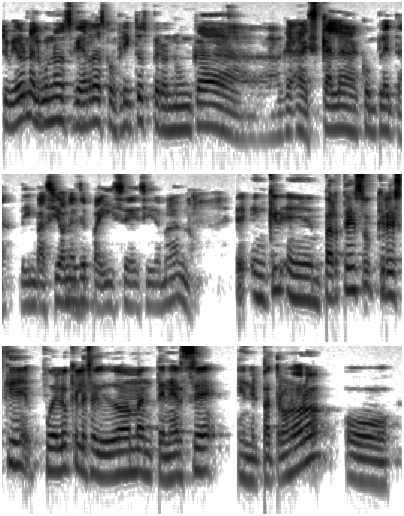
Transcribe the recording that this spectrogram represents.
tuvieron algunas guerras, conflictos, pero nunca a, a escala completa, de invasiones de países y demás, no. Eh, ¿En, en parte de eso crees que fue lo que les ayudó a mantenerse en el patrón oro? ¿O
